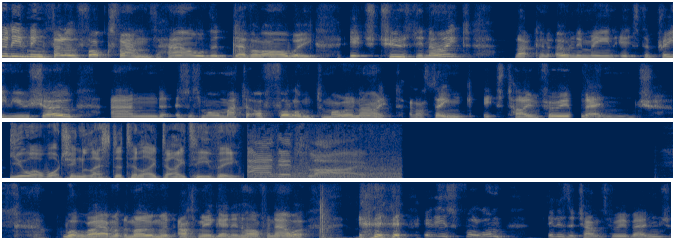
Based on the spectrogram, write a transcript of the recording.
Good evening, fellow Fox fans. How the devil are we? It's Tuesday night. That can only mean it's the preview show, and it's a small matter of Fulham tomorrow night. And I think it's time for revenge. You are watching Leicester Till I Die TV. And it's live. Well, where I am at the moment, ask me again in half an hour. it is Fulham. It is a chance for revenge.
